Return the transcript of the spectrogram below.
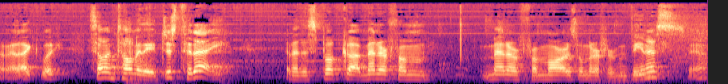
I mean, like, look, someone told me they, just today about this book, uh, Men Are From Men Are From Mars, Women Are From Venus. Yeah.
